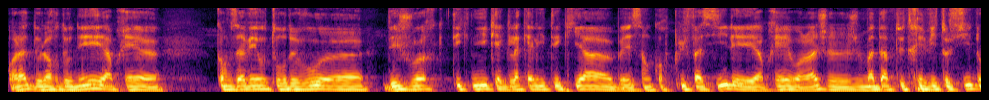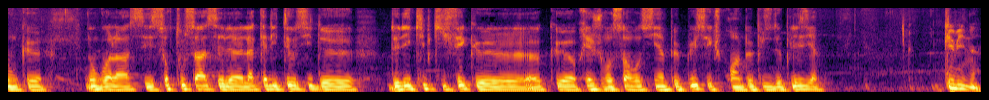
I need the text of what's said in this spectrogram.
voilà de leur donner. Et après. euh, quand vous avez autour de vous euh, des joueurs techniques avec la qualité qu'il y a, ben, c'est encore plus facile. Et après, voilà, je, je m'adapte très vite aussi. Donc, euh, donc voilà, c'est surtout ça. C'est la, la qualité aussi de, de l'équipe qui fait que, que après je ressors aussi un peu plus et que je prends un peu plus de plaisir. Kevin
